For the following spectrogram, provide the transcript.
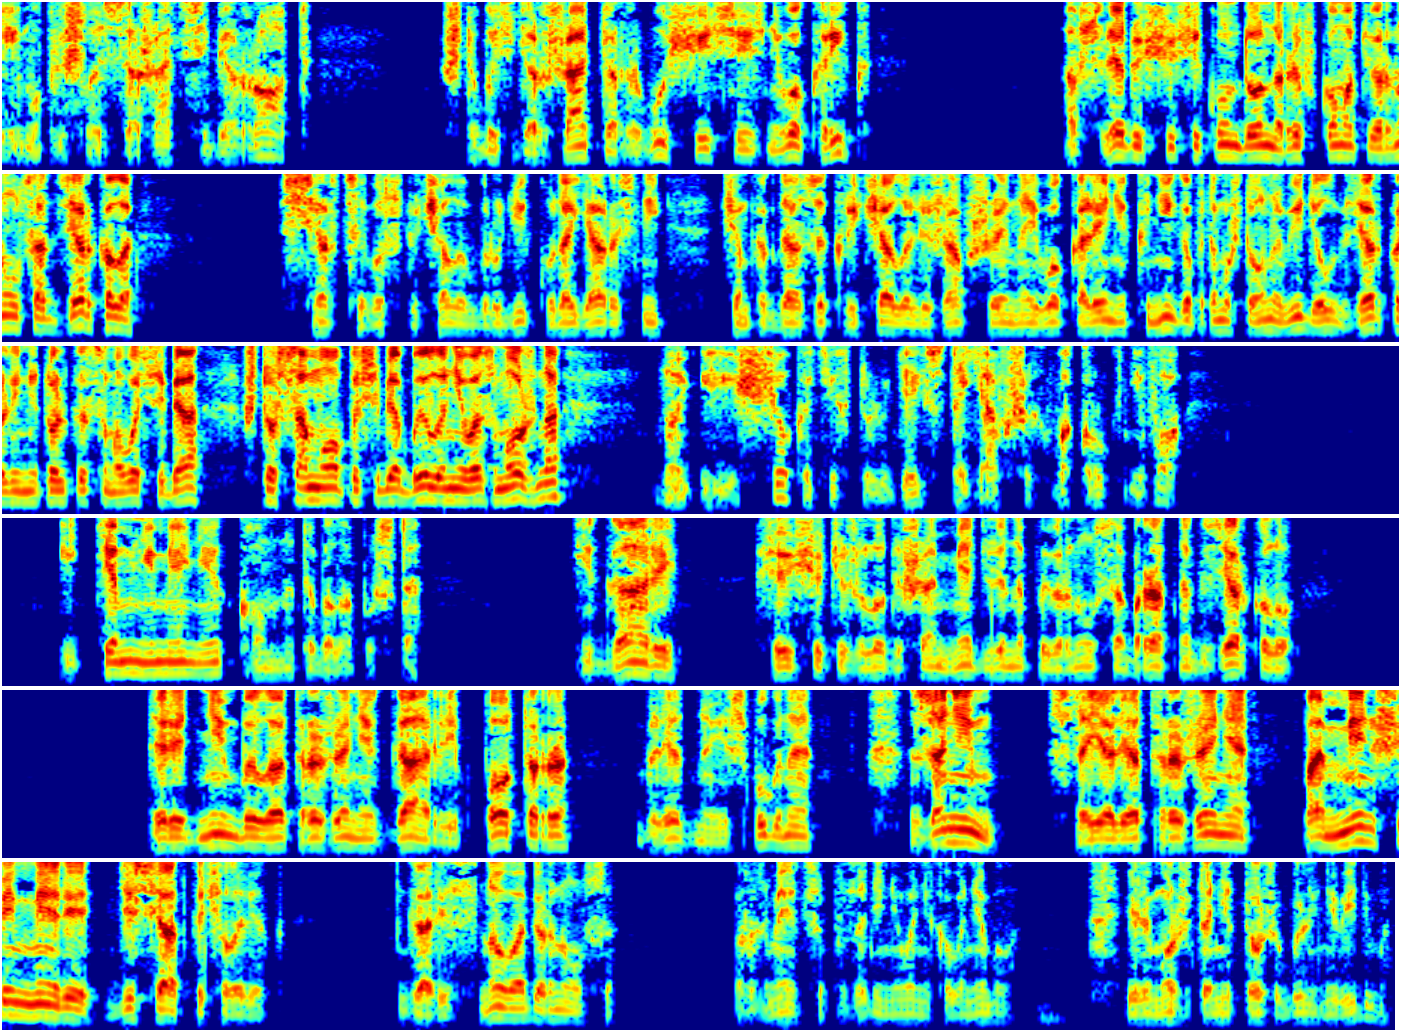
и ему пришлось зажать себе рот, чтобы сдержать рвущийся из него крик. А в следующую секунду он рывком отвернулся от зеркала. Сердце его стучало в груди куда яростней, чем когда закричала лежавшая на его колене книга, потому что он увидел в зеркале не только самого себя, что само по себе было невозможно, но и еще каких-то людей, стоявших вокруг него — и тем не менее комната была пуста. И Гарри, все еще тяжело дыша, медленно повернулся обратно к зеркалу. Перед ним было отражение Гарри Поттера, бледное и испуганное. За ним стояли отражения по меньшей мере десятка человек. Гарри снова обернулся. Разумеется, позади него никого не было. Или, может, они тоже были невидимы?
